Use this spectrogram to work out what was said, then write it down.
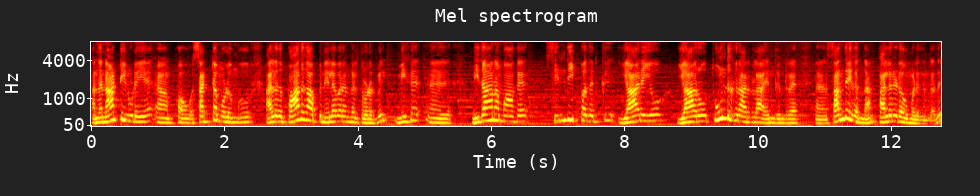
அந்த நாட்டினுடைய சட்டம் ஒழுங்கு அல்லது பாதுகாப்பு நிலவரங்கள் தொடர்பில் மிக நிதானமாக சிந்திப்பதற்கு யாரையோ யாரோ தூண்டுகிறார்களா என்கின்ற அஹ், சந்தேகம்தான் பலரிடம் எழுகின்றது.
